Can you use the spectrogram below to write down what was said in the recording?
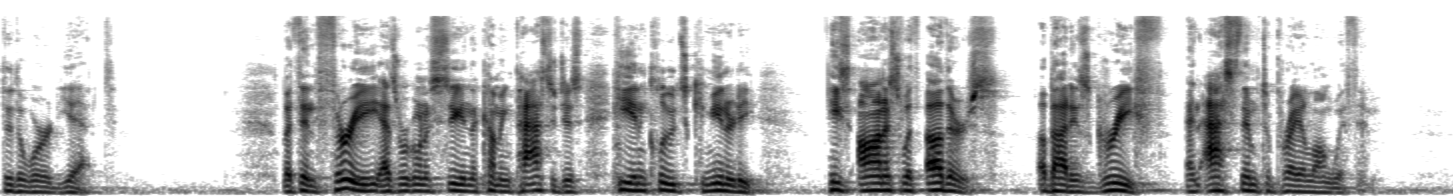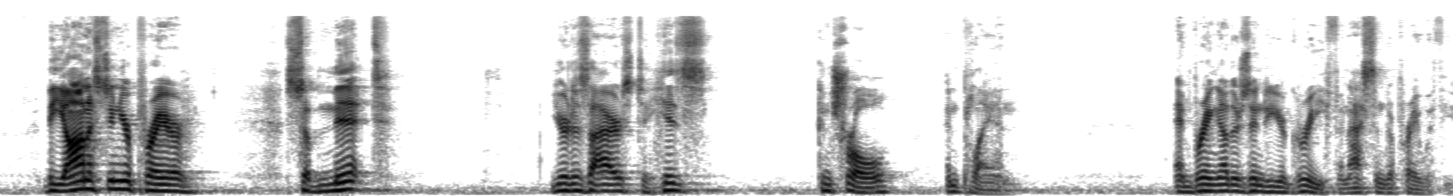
through the word yet. But then, three, as we're going to see in the coming passages, he includes community. He's honest with others about his grief and asks them to pray along with him. Be honest in your prayer, submit your desires to his control, and plan, and bring others into your grief and ask them to pray with you.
